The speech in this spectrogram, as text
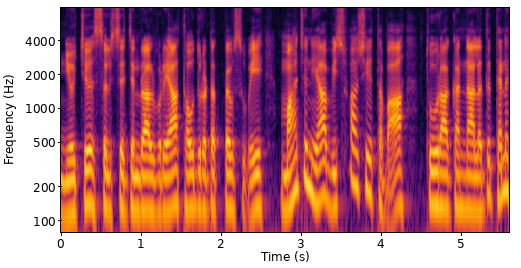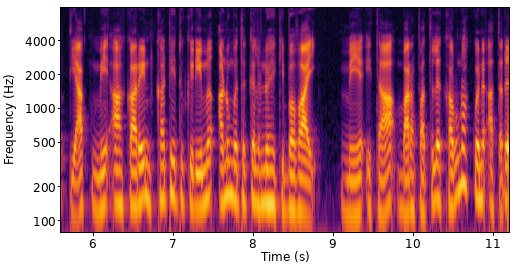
නියෝජ්‍ය සොලිසිටර් ජෙනරාල්වරයා තවදුරටත් පැවසුවේ මහජනයා විශ්වාසය තබා තෝරා ගන්නා ලද තැනැත්තියක් මේ ආකාරයෙන් කටයුතු කිරීම අනුමත කළ නොහැකි බවයි. මෙය ඉතා බරපතල කරුණක් වන අතර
